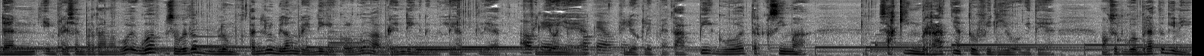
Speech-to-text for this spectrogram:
dan impression pertama gue gue sebetulnya belum tadi lu bilang merinding ya. Kalau gue nggak merinding lihat lihat Oke, videonya ya oke, oke. video klipnya. Tapi gue terkesima. Saking beratnya tuh video gitu ya. Maksud gue berat tuh gini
